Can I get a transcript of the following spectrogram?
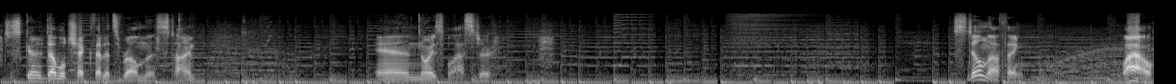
Just gonna double check that it's Relm this time. And Noise Blaster. Still nothing. Wow.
